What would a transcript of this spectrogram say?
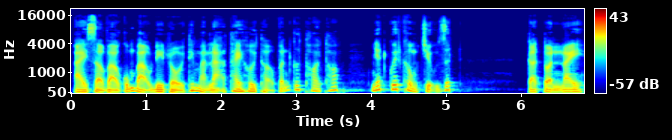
Ai sợ vào cũng bảo đi rồi thế mà lạ thay hơi thở vẫn cứ thoi thóp, nhất quyết không chịu dứt. Cả tuần nay,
